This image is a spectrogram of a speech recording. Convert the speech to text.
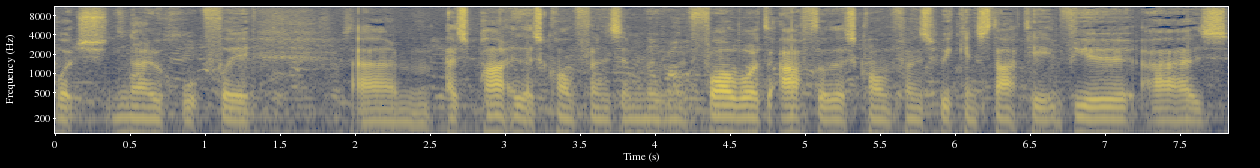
which now hopefully um, as part of this conference and moving forward after this conference, we can start to view as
